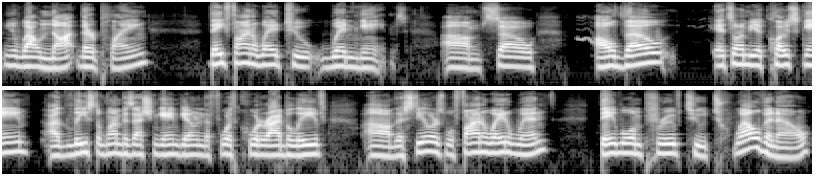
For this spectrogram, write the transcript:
you know well not they're playing, they find a way to win games. Um, so although it's going to be a close game, at least a one possession game going in the fourth quarter, I believe. Um, the Steelers will find a way to win. They will improve to 12 and 0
